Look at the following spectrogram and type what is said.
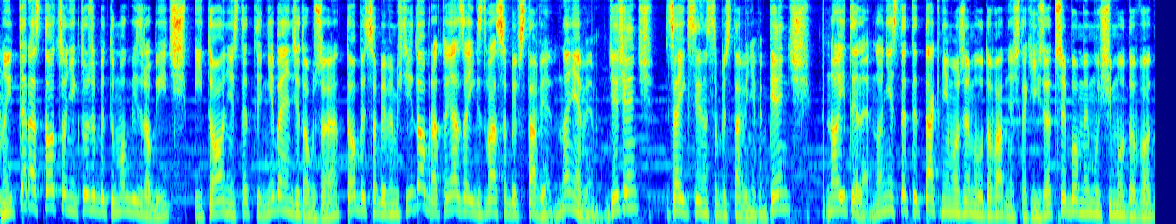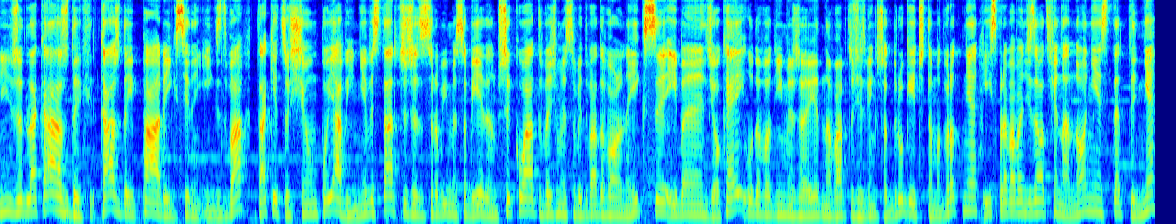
No i teraz to, co niektórzy by tu mogli zrobić, i to niestety nie będzie dobrze, to by sobie wymyślili, dobra, to ja za x2 sobie wstawię, no nie wiem, 10, za x1 sobie wstawię, nie wiem, 5, no i tyle. No niestety tak nie możemy udowadniać takich rzeczy, bo my musimy udowodnić, że dla każdych, każdej pary x1 i x2 takie coś się pojawi. Nie wystarczy, że zrobimy sobie jeden przykład, weźmy sobie dwa dowolne xy i będzie ok, udowodnimy, że jedna wartość jest większa od drugiej, czy tam odwrotnie i sprawa będzie załatwiona. No niestety nie.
